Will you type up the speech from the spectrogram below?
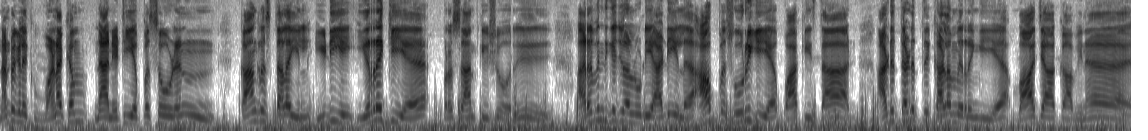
நண்பர்களுக்கு வணக்கம். நான் எட்டி சோழன் காங்கிரஸ் தலையில் இடியை இறக்கிய பிரசாந்த் கிஷோர் அரவிந்த் கெஜ்ரிவாலுடைய அடியில் ஆப்ப சொருகிய பாகிஸ்தான் அடுத்தடுத்து களம் இறங்கிய பாஜகவினர்.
